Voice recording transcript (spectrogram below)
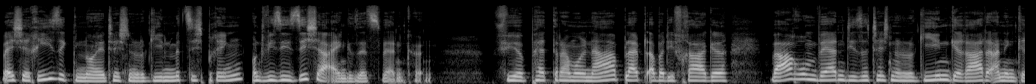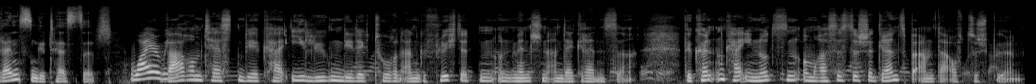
welche Risiken neue Technologien mit sich bringen und wie sie sicher eingesetzt werden können. Für Petra Molnar bleibt aber die Frage, Warum werden diese Technologien gerade an den Grenzen getestet? Warum testen wir KI-Lügendetektoren an Geflüchteten und Menschen an der Grenze? Wir könnten KI nutzen, um rassistische Grenzbeamte aufzuspüren.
